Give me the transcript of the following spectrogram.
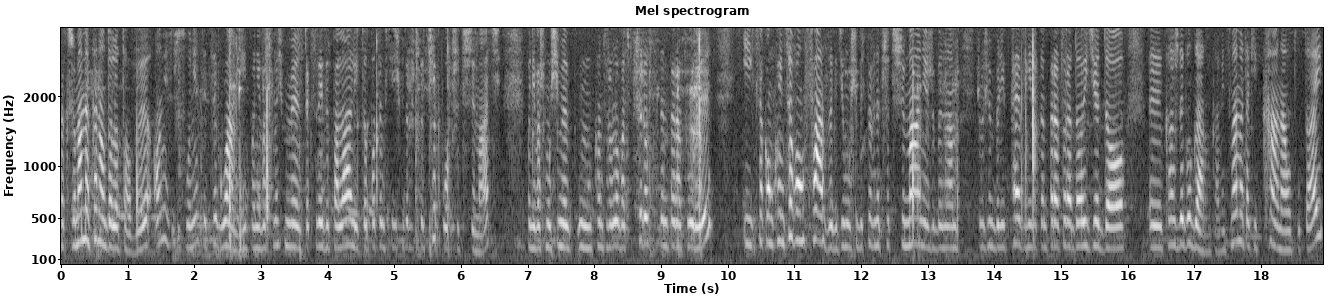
także mamy kanał dolotowy. On jest przysłonięty cegłami, ponieważ myśmy jak tutaj wypalali, to potem chcieliśmy troszeczkę ciepło przytrzymać, ponieważ musimy mm, kontrolować przyrost temperatury i taką końcową fazę, gdzie musi być pewne przetrzymanie, żeby nam, żebyśmy byli pewni, że temperatura dojdzie do y, każdego garnka. Więc mamy taki kanał tutaj.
